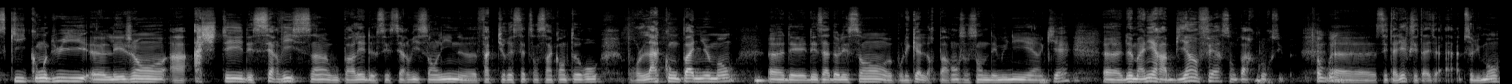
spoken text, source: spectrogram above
ce qui conduit euh, les gens à acheter des services. Hein. vous parlez de ces services en ligne euh, facturés 750 euros pour l'accompagnement euh, des, adolescents pour lesquels leurs parents se sentent démunis et inquiets, de manière à bien faire son parcours sup. Ah c'est-à-dire que c'est absolument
